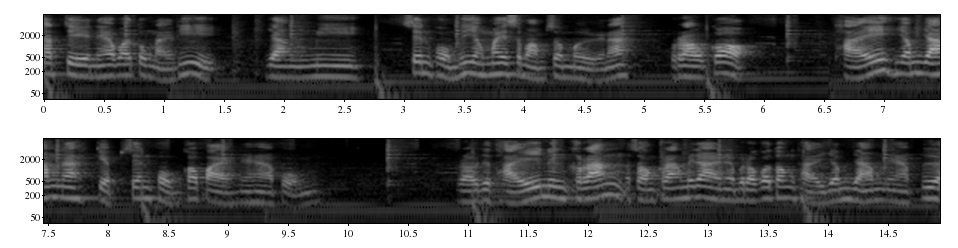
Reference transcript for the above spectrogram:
ชัดเจนนะครับว่าตรงไหนที่ยังมีเส้นผมที่ยังไม่สม่ำเสมอนะ เราก็ไถย้ำๆนะเก็บเส้นผมเข้าไปนะครับผม เราจะไถหนึ่งครั้งสองครั้งไม่ได้นะเราก็ต้องไถย้ำๆนะครับเพื่อ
